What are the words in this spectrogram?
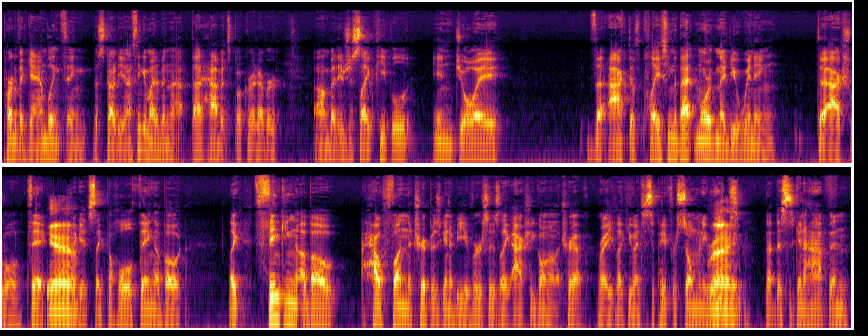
part of the gambling thing, the study, and I think it might have been that that habits book or whatever. Um, but it was just like people enjoy the act of placing the bet more than they do winning the actual thing. Yeah. like it's like the whole thing about like thinking about how fun the trip is going to be versus like actually going on the trip, right? Like you anticipate for so many weeks that this is going to happen,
